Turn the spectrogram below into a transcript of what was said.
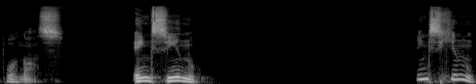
por nós. Ensino. Ensino.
